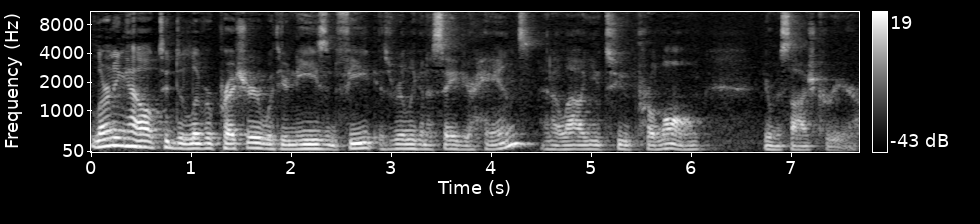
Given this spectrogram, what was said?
Learning how to deliver pressure with your knees and feet is really going to save your hands and allow you to prolong your massage career.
